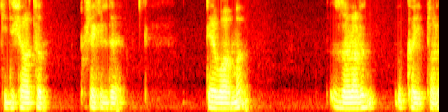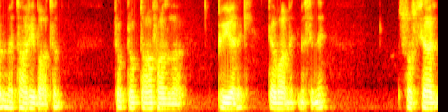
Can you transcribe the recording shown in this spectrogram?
gidişatın bu şekilde devamı zararın, kayıpların ve tahribatın çok çok daha fazla büyüyerek devam etmesini sosyal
